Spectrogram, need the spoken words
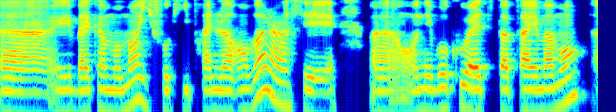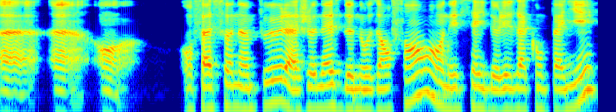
euh, et ben qu'à un moment il faut qu'ils prennent leur envol. Hein. C'est, euh, on est beaucoup à être papa et maman. Euh, on, on, façonne un peu la jeunesse de nos enfants, on essaye de les accompagner,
